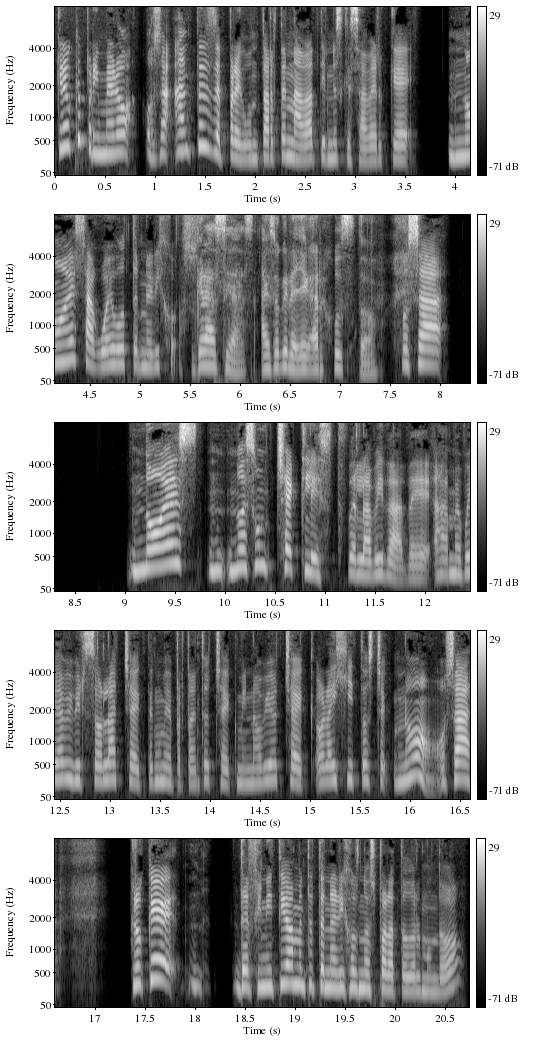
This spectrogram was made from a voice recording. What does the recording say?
creo que primero, o sea, antes de preguntarte nada, tienes que saber que no es a huevo tener hijos. Gracias, a eso quería llegar justo. O sea, no es, no es un checklist de la vida de, ah, me voy a vivir sola, check, tengo mi departamento, check, mi novio, check, ahora hijitos, check. No, o sea, creo que definitivamente tener hijos no es para todo el mundo.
